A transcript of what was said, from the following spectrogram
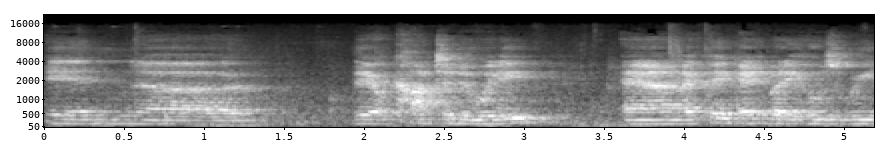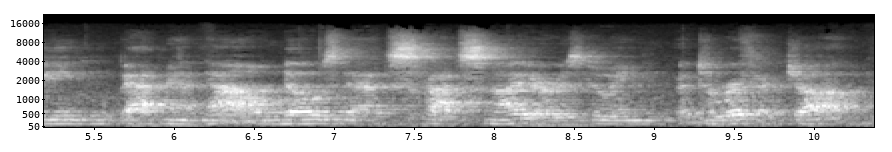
in uh, their continuity. And I think anybody who's reading Batman now knows that Scott Snyder is doing a terrific job.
